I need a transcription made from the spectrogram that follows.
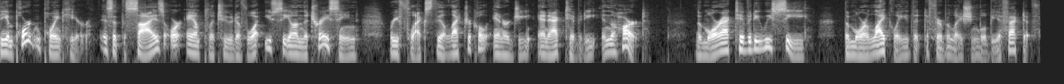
The important point here is that the size or amplitude of what you see on the tracing reflects the electrical energy and activity in the heart. The more activity we see, the more likely that defibrillation will be effective.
